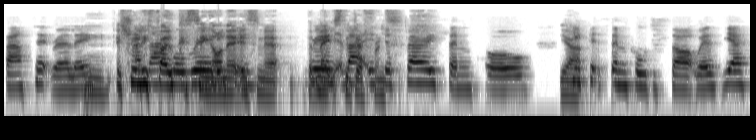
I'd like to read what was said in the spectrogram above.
about it, really. Mm. It's really focusing really on it, be, isn't it? That really, makes the that difference. It's just very simple. Yeah. Keep it simple to start with. Yes,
